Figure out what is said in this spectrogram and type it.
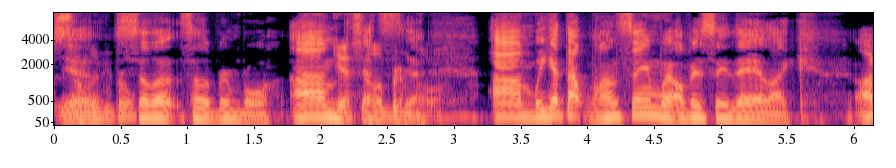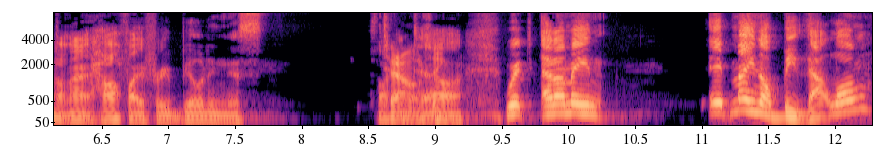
yeah, Celebrimbo. Celebrimbor. Um, Yeah, that's- yeah. Um, we get that one scene where obviously they're like, I don't know, halfway through building this fucking Tower tower. Which, and I mean, it may not be that long.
